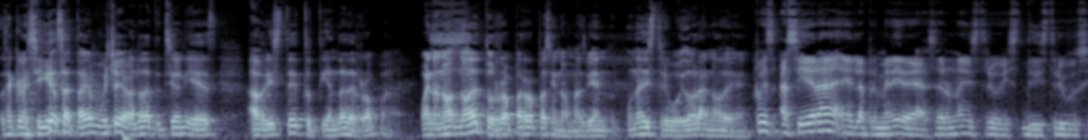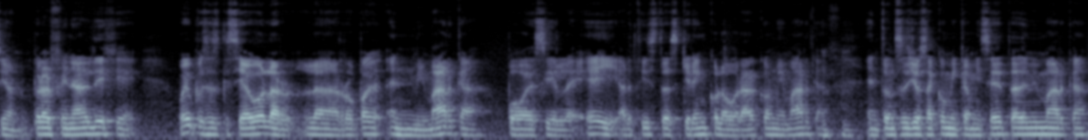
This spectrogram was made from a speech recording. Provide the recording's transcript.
o sea, que me sigue, o sea, todavía mucho llamando la atención y es, abriste tu tienda de ropa. Bueno, no, no de tu ropa, ropa, sino más bien una distribuidora, ¿no? De... Pues así era eh, la primera idea, hacer una distribución. Pero al final dije, oye, pues es que si hago la, la ropa en mi marca, puedo decirle, hey, artistas, ¿quieren colaborar con mi marca? Entonces yo saco mi camiseta de mi marca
